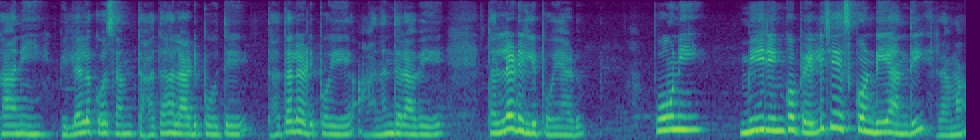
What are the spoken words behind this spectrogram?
కానీ పిల్లల కోసం తహతహలాడిపోతే తహతలాడిపోయే ఆనందరావే తల్లడిల్లిపోయాడు. పోనీ మీరింకో పెళ్ళి చేసుకోండి అంది రమ.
